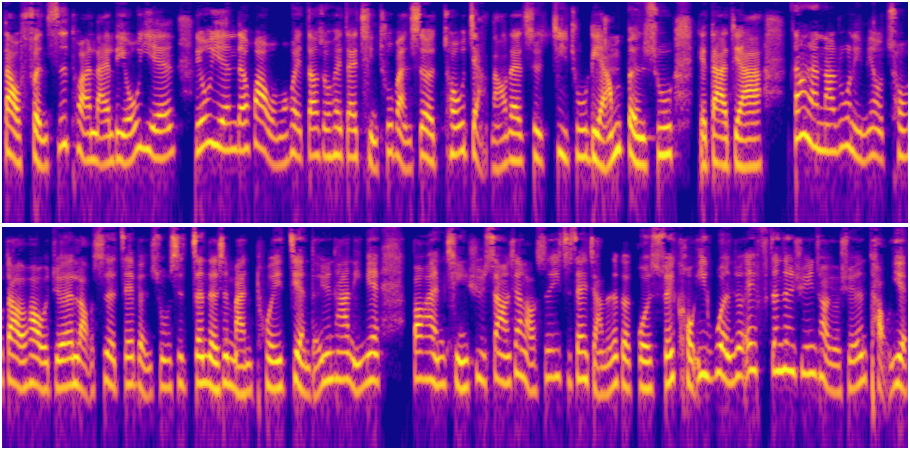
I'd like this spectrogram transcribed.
到粉丝团来留言，留言的。话我们会到时候会再请出版社抽奖，然后再去寄出两本书给大家。当然呢，如果你没有抽到的话，我觉得老师的这本书是真的是蛮推荐的，因为它里面包含情绪上，像老师一直在讲的这个，我随口一问，说，诶，真正薰衣草有学生讨厌，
